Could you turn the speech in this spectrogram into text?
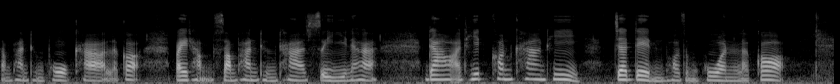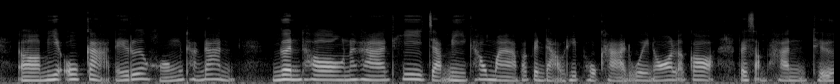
สัมพันธ์ถึงโภคาแล้วก็ไปทำสัมพันธ์ถึงทาสีนะคะดาวอาทิตย์ค่อนข้างที่จะเด่นพอสมควรแล้วก็มีโอกาสในเรื่องของทางด้านเงินทองนะคะที่จะมีเข้ามาเพราะเป็นดาวอาทิตย์โภคาด้วยเนาะแล้วก็ไปสัมพันธ์ถึง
